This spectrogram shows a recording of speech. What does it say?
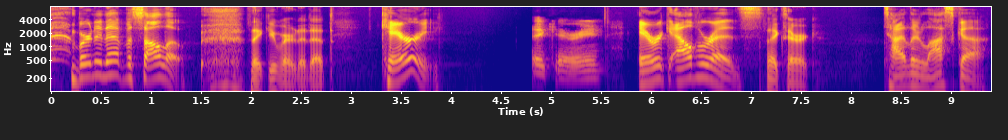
Bernadette Vassallo, Thank you, Bernadette. Carrie, Hey, Carrie. Eric Alvarez, Thanks, Eric. Tyler Laska.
